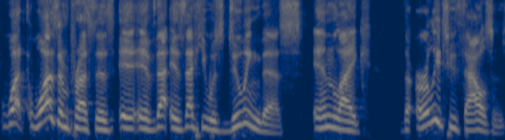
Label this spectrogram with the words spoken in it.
what was impressive is if that is that he was doing this in like the early 2000s,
